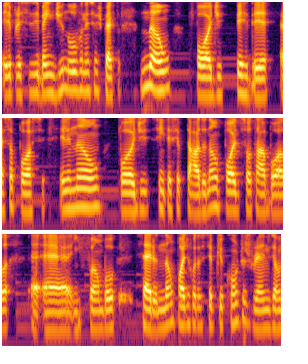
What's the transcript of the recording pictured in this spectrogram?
Ele precisa ir bem de novo nesse aspecto. Não pode perder essa posse. Ele não pode ser interceptado, não pode soltar a bola é, é, em fumble. Sério, não pode acontecer, porque contra os Rams, é um,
